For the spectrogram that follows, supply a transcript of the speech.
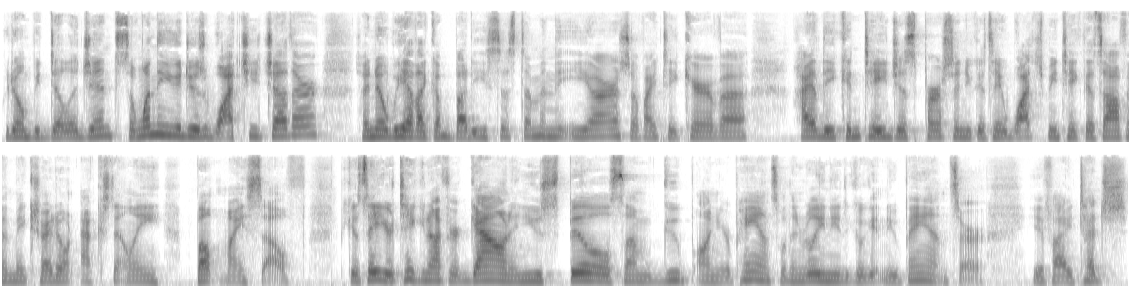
we don't be diligent. So one thing you can do is watch each other. So I know we have like a buddy system in the ER. So if I take care of a highly contagious person, you could say, Watch me take this off and make sure I don't accidentally bump myself. Because say you're taking off your gown and you spill some goop on your pants, well, then really need to go get new pants. Or if I touch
